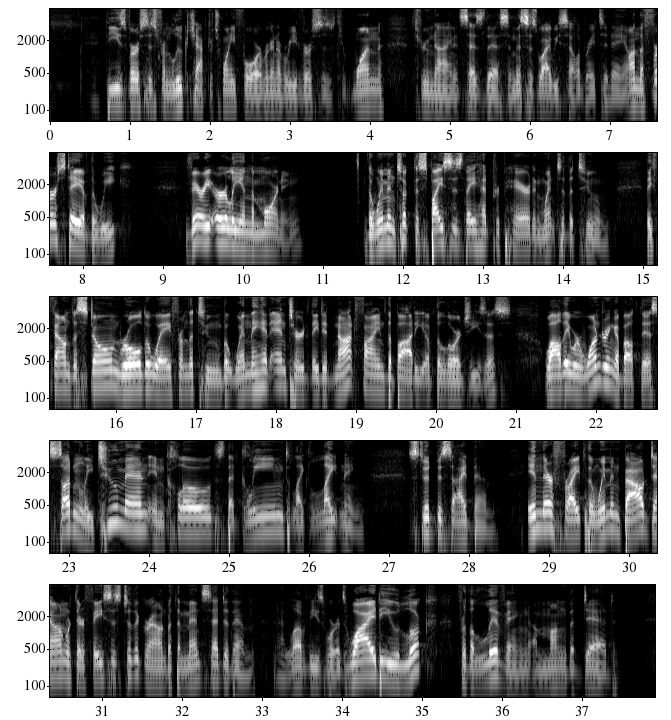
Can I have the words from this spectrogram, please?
these verses from Luke chapter 24. We're going to read verses 1 through 9. It says this, and this is why we celebrate today. On the first day of the week, very early in the morning, the women took the spices they had prepared and went to the tomb. They found the stone rolled away from the tomb, but when they had entered, they did not find the body of the Lord Jesus. While they were wondering about this, suddenly two men in clothes that gleamed like lightning stood beside them. In their fright, the women bowed down with their faces to the ground, but the men said to them, and I love these words, Why do you look for the living among the dead?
